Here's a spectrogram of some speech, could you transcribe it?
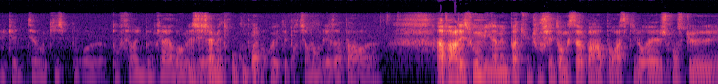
les qualités requises pour, euh, pour faire une bonne carrière d'anglais. J'ai jamais trop compris Ouais. pourquoi il était parti en anglaise à part, à part les sous, mais il a même pas dû toucher tant que ça par rapport à ce qu'il aurait. Je pense que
